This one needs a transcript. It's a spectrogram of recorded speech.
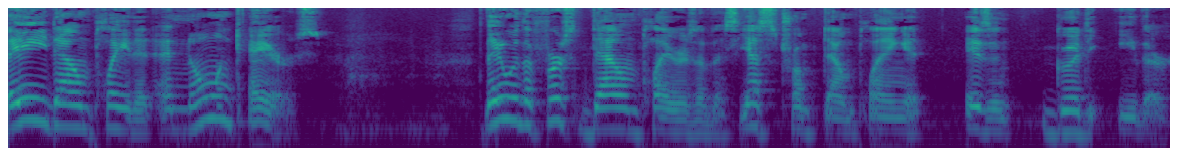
They downplayed it and no one cares. They were the first down players of this. Yes, Trump downplaying it isn't good either.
